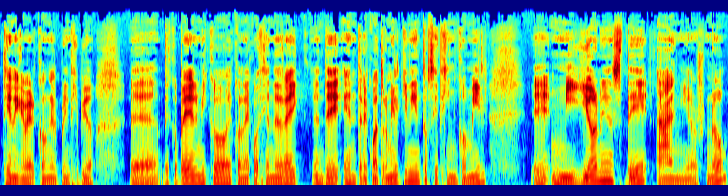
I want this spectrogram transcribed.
tiene que ver con el principio eh, de Copérnico y con la ecuación de Drake, de entre 4.500 y 5.000 eh, millones de años, ¿no?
